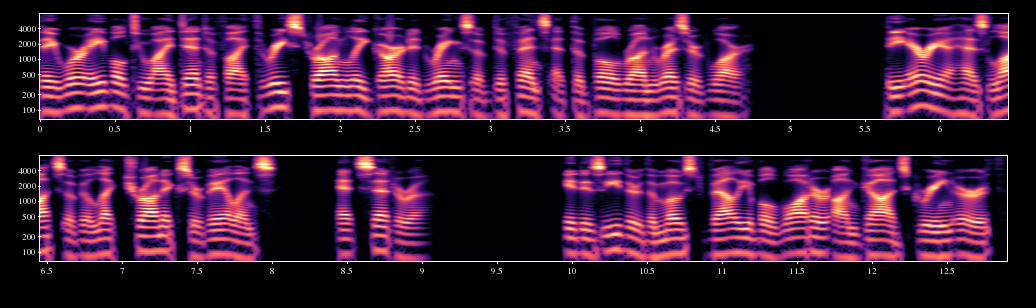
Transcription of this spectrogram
They were able to identify three strongly guarded rings of defense at the Bull Run Reservoir. The area has lots of electronic surveillance, etc. It is either the most valuable water on God's green earth,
